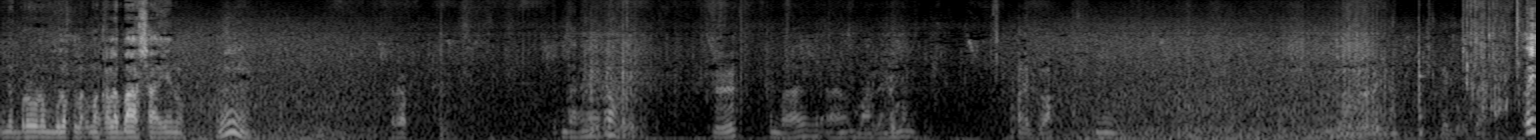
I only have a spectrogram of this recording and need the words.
Na brow ng bulaklak ng kalabasa. Yan o. Mm. Sarap. Ang dami na ito. Hmm? Ang bahay. Ah, umaga naman. Nakalag ko ah. Mm. May buka. Ay!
